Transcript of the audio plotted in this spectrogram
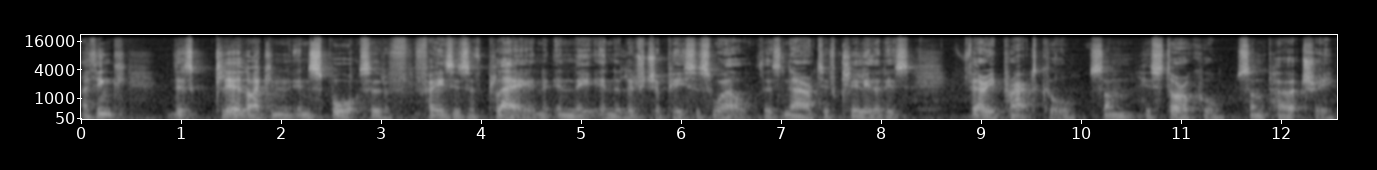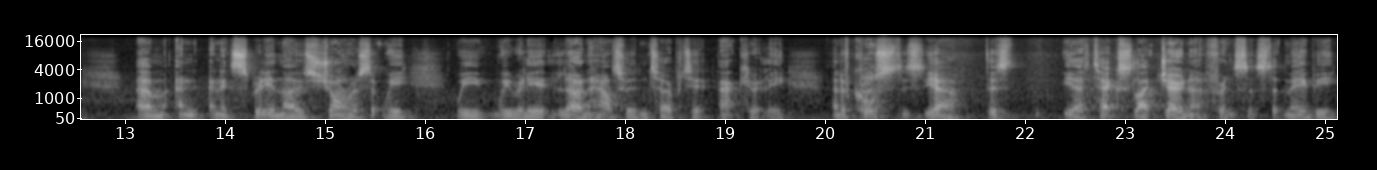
I think there's clear, like in, in sport, sort of phases of play, and in the in the literature piece as well. There's narrative clearly that is very practical, some historical, some poetry, um, and and it's really in those genres that we we we really learn how to interpret it accurately, and of course, right. there's, yeah, there's yeah texts like Jonah, for instance, that may be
